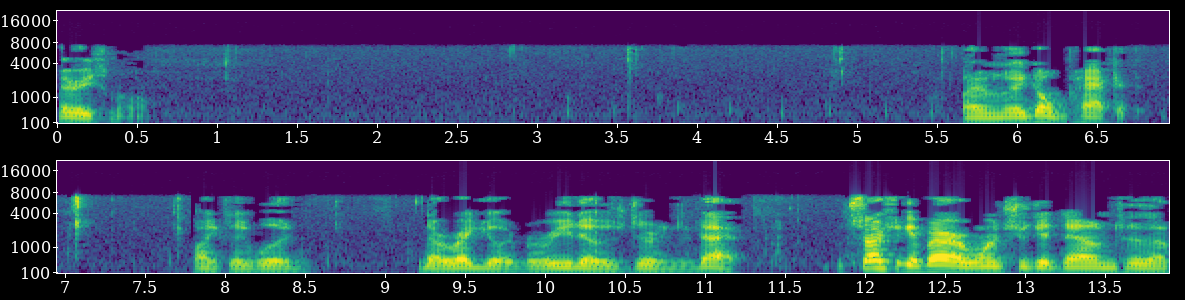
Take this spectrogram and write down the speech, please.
Very small. And they don't pack it like they would their regular burritos during the day. It starts to get better once you get down to the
